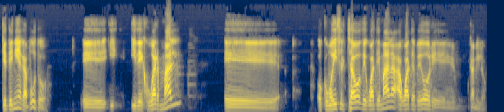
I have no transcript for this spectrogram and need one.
que tenía Caputo. Eh, y, y de jugar mal, eh, o como dice el chavo, de Guatemala a Guatepeor, eh, Camilo.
